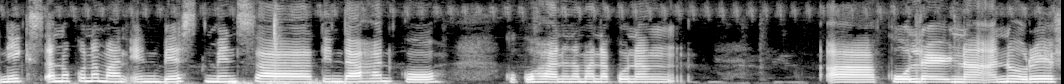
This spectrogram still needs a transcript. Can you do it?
Next, ano ko naman, investment sa tindahan ko. Kukuha na naman ako ng ah cooler na ano, ref.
